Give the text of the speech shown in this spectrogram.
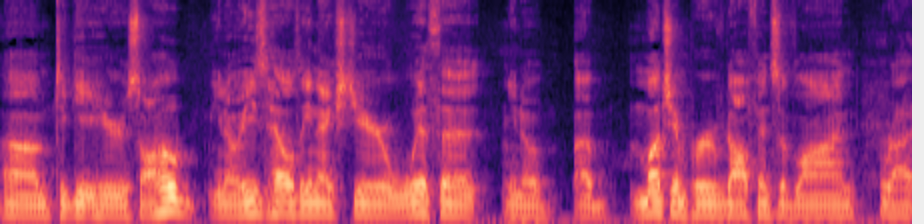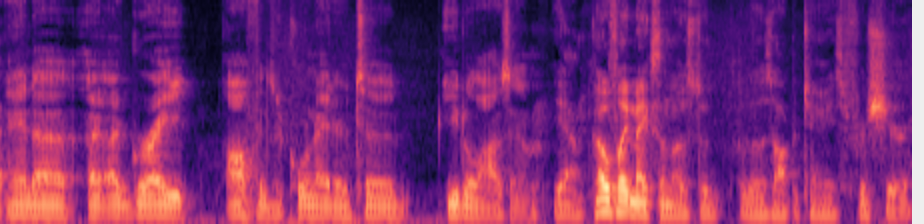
um, to get here so i hope you know he's healthy next year with a you know a much improved offensive line Right. and a, a, a great offensive coordinator to utilize him yeah. Hopefully, he makes the most of, of those opportunities for sure.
